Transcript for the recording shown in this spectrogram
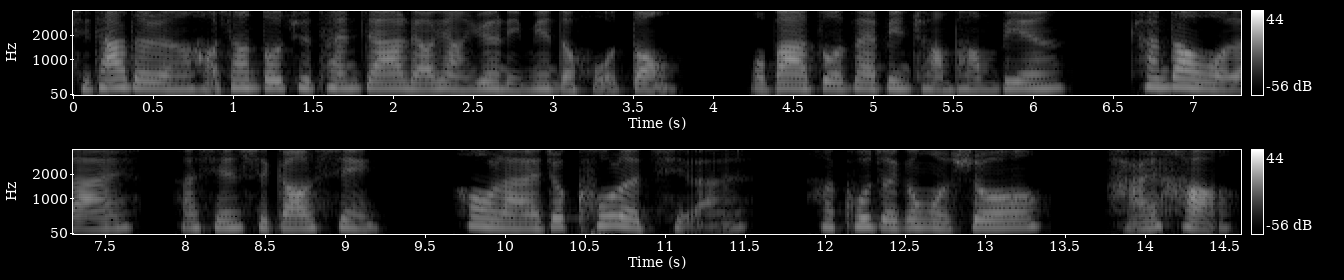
其他的人好像都去参加疗养院里面的活动。我爸坐在病床旁边，看到我来，他先是高兴，后来就哭了起来。他哭着跟我说：“还好。”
